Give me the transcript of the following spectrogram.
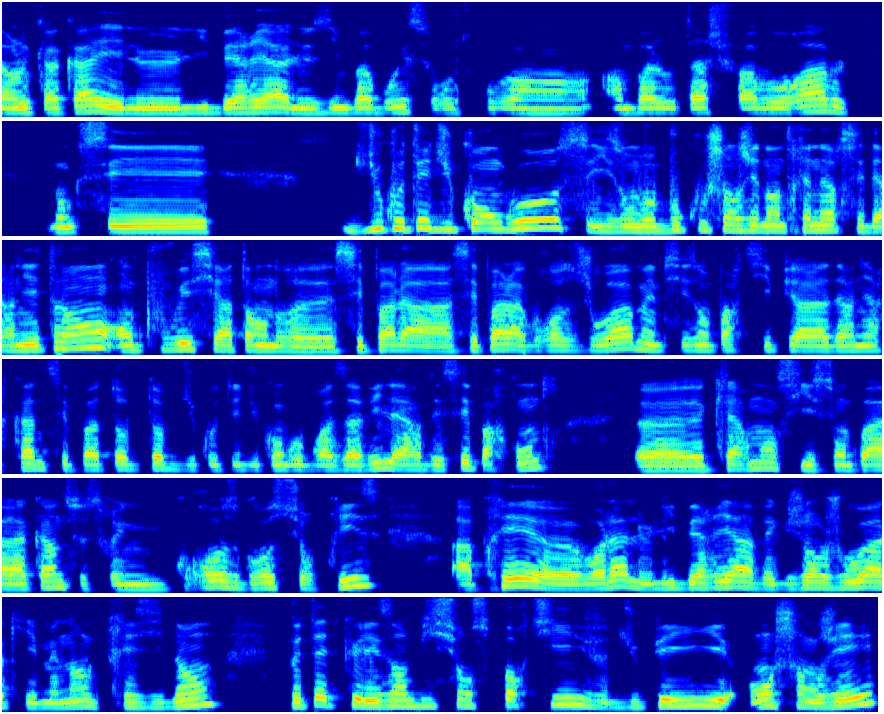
le caca et le Liberia et le Zimbabwe se retrouvent en, en balotage favorable. Donc c'est du côté du Congo, ils ont beaucoup changé d'entraîneur ces derniers temps. On pouvait s'y attendre. C'est pas la, pas la grosse joie, même s'ils ont participé à la dernière canne, c'est pas top top du côté du Congo Brazzaville. La RDC, par contre, euh, clairement, s'ils sont pas à la canne, ce serait une grosse, grosse surprise. Après, euh, voilà, le Liberia avec Georges Weah, qui est maintenant le président, peut-être que les ambitions sportives du pays ont changé.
